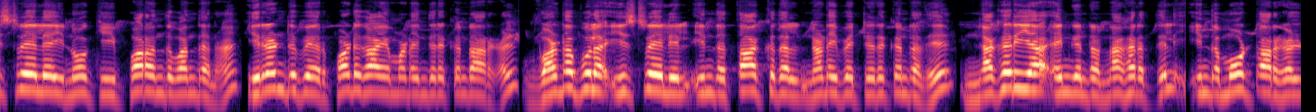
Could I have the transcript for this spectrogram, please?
இஸ்ரேலை நோக்கி பறந்து வந்தன. இரண்டு பேர் படுகாயமடைந்திருக்கின்றார்கள். வடபுல இஸ்ரேலில் இந்த தாக்குதல் நடைபெற்றிருக்கின்றது. நகரியா என்கின்ற நகரத்தில் இந்த மோட்டார்கள்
